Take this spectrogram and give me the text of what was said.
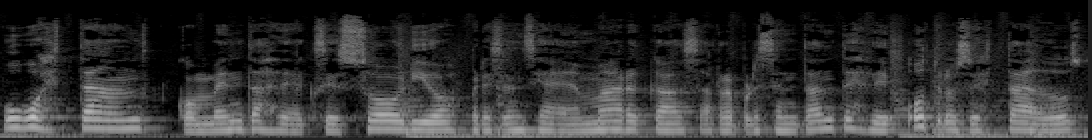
Hubo stands con ventas de accesorios, presencia de marcas, representantes de otros estados,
